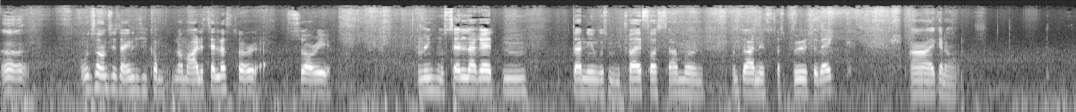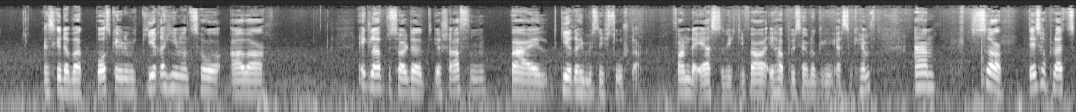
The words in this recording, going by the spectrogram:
Äh, und sonst ist eigentlich die normale Zelda-Story. Link muss Zelda retten, dann irgendwas mit dem Triforce sammeln und dann ist das Böse weg. Äh, genau. Es gibt aber Bossgegner mit Girahim und so, aber ich glaube, das solltet ihr schaffen, weil Girahim ist nicht so stark. Vor allem der erste nicht. Ich, ich habe bisher nur gegen den ersten gekämpft. Ähm, so, das war Platz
